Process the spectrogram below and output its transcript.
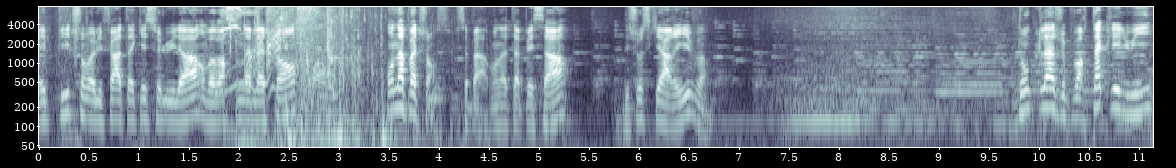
Et Peach, on va lui faire attaquer celui-là. On va voir si on a de la chance. On n'a pas de chance, c'est pas grave. On a tapé ça. Des choses qui arrivent. Donc là, je vais pouvoir tacler lui.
